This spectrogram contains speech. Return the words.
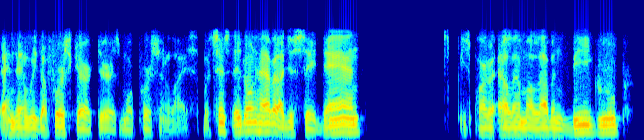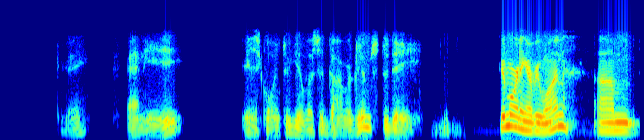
And then with the first character is more personalized. But since they don't have it, I just say Dan. He's part of LM11B group. Okay. And he is going to give us a Dharma glimpse today. Good morning, everyone. Um,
